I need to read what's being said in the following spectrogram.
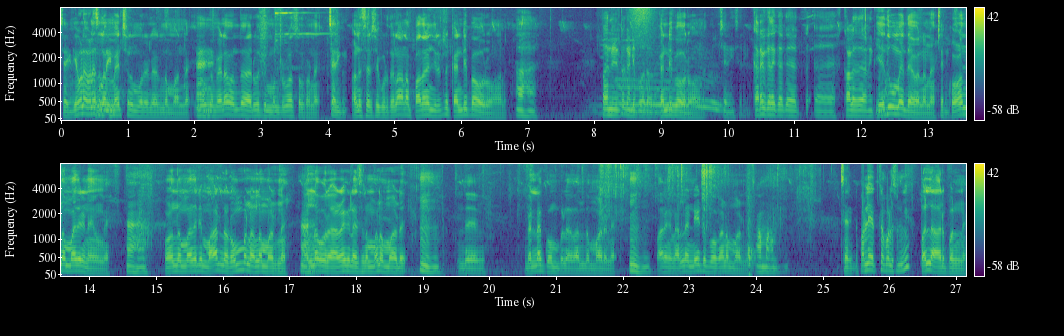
சரிங்க எவ்வளோ விலை சொல்கிறீங்க மேய்ச்சல் முறையில் இருந்த மாடுண்ணே. இவங்க விலை வந்து அறுபத்தி மூணு ரூபா சொல்கிறேண்ணே சரிங்க. அனுசரித்து கொடுத்துக்கலாம். ஆனால் பதினஞ்சு லிட்டர் கண்டிப்பாக வருவாங்கண்ணே. பதினஞ்சு லிட்டர் கண்டிப்பாக வருவாங்க. கண்டிப்பாக வருவாங்கண்ணே சரிங்க சரிங்க. கரை கதை காலத்தை அன்னைக்கு எதுவுமே தேவையில்லைண்ணே. குழந்த மாதிரிண்ணே இவங்க. குழந்த மாதிரி மாடில் ரொம்ப நல்ல மாடுண்ணே. நல்ல ஒரு அழகு லட்சணமான மாடு. இந்த வெள்ளை கொம்பில் வந்த மாடுண்ணே. பாருங்க நல்ல நீட்டு போக்கான மாடுண்ணே. ஆமாம் ஆமாம் சரிங்க. பல்லு எத்தனை பல்லு சொன்னீங்க? பல் ஆறு பல்லுண்ணே.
